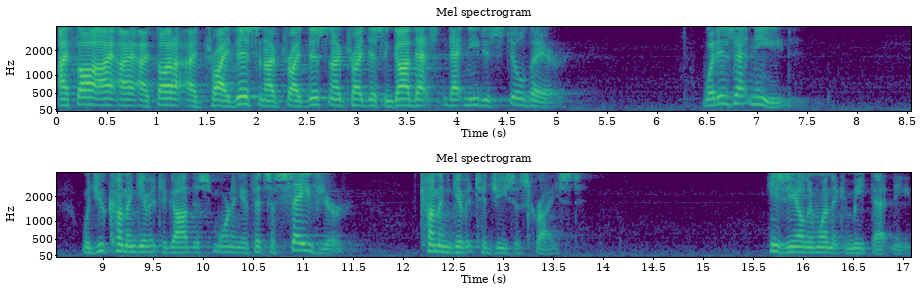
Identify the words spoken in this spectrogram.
I thought I, I, I, thought I'd try this and I've tried this and I've tried this and God, that's, that need is still there. What is that need? Would you come and give it to God this morning? If it's a Savior, come and give it to Jesus Christ. He's the only one that can meet that need.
